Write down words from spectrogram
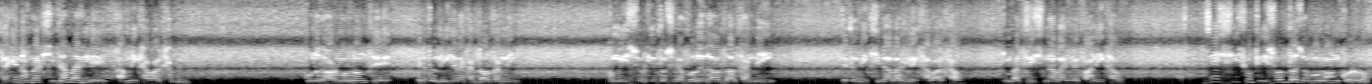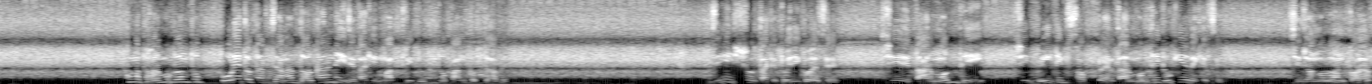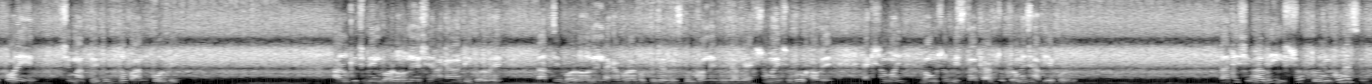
দেখেন আমরা খিদা লাগলে আপনি খাবার খাবেন? কোনো ধর্মগ্রন্থে এটা তো লিখে রাখার দরকার নেই। কোনো ঈশ্বরকে তো সেটা বলে দেওয়ার দরকার নেই যে তুমি খিদা লাগলে খাবার খাও কিংবা তৃষ্ণা লাগলে পানি খাও। যে শিশুটি সদ্য জন্মগ্রহণ করল, কোনো ধর্মগ্রন্থ পড়ে তো তার জানার দরকার নেই যে তাকে মাতৃদুগ্ধ পান করতে হবে। যে ঈশ্বর তাকে তৈরি করেছে, সে তার মধ্যেই সেই বিল্টিং সফটওয়্যার তার মধ্যেই ঢুকিয়ে রেখেছে। সে জন্মগ্রহণ করার পরে সে মাতৃদুগ্ধ পান করবে। আরও কিছুদিন বড় হলে সে হাঁটাহাঁটি করবে, তার চেয়ে বড় হলে লেখাপড়া করতে যাবে, স্কুল কলেজে যাবে, একসময় যুবক হবে, একসময় বংশ বিস্তার কার্যক্রমে ঝাঁপিয়ে পড়বে। তাকে সেভাবেই ঈশ্বর তৈরি করেছে।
